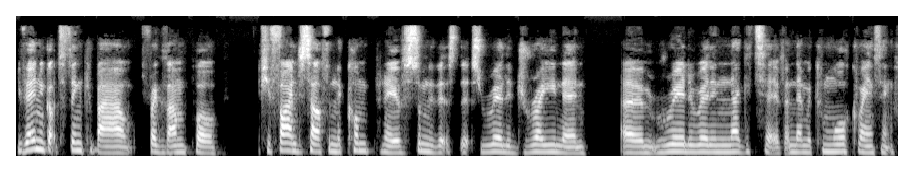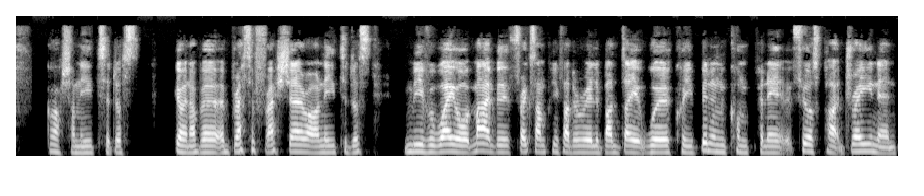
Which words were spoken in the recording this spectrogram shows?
you've only got to think about for example if you find yourself in the company of somebody that's that's really draining um really really negative and then we can walk away and think gosh i need to just go and have a, a breath of fresh air or i need to just move away. Or it might be for example you've had a really bad day at work or you've been in a company it feels quite draining.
